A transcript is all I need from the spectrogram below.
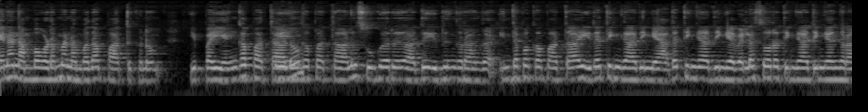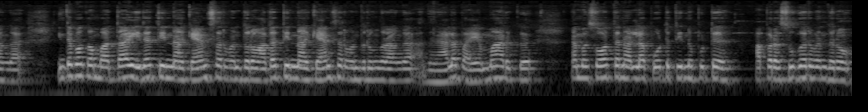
ஏன்னா நம்ம உடம்ப நம்ம தான் பார்த்துக்கணும் இப்போ எங்கே பார்த்தாலும் எங்கே பார்த்தாலும் சுகரு அது இதுங்கிறாங்க. இந்த பக்கம் பார்த்தா இதை திங்காதீங்க அதை திங்காதீங்க வெள்ளை சோறை திங்காதீங்கங்கிறாங்க. இந்த பக்கம் பார்த்தா இதை தின்னா கேன்சர் வந்துடும் அதை தின்னா கேன்சர் வந்துருங்கிறாங்க. அதனால பயமாக இருக்குது நம்ம சோத்தை நல்லா போட்டு தின்னுப்புட்டு அப்புறம் சுகர் வந்துடும்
